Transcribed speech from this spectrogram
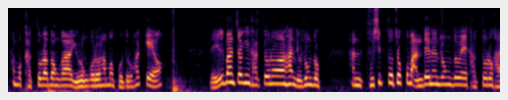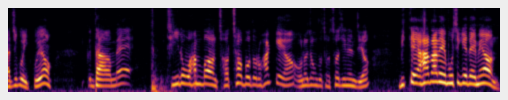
한번 각도라던가 이런 거를 한번 보도록 할게요. 네, 일반적인 각도는 한 요 정도 한 90도 조금 안 되는 정도의 각도로 가지고 있고요. 그 다음에 뒤로 한번 젖혀 보도록 할게요. 어느 정도 젖혀지는지요. 밑에 하단에 보시게 되면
